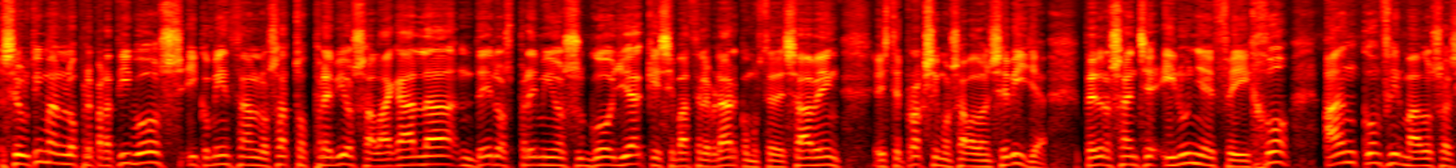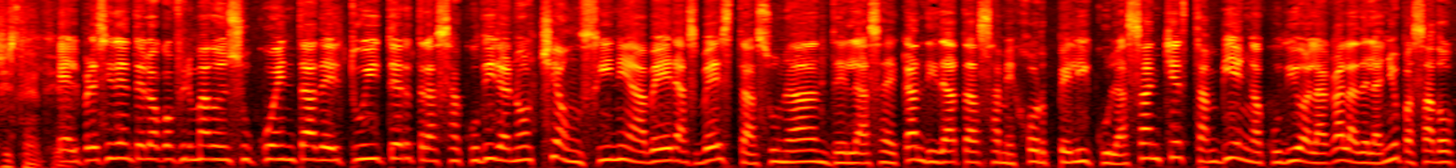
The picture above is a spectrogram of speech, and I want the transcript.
Se ultiman los preparativos y comienzan los actos previos a la gala de los premios Goya que se va a celebrar, como ustedes saben, este próximo sábado en Sevilla. Pedro Sánchez y Núñez Feijó han confirmado su asistencia. El presidente lo ha confirmado en su cuenta de Twitter tras acudir anoche a un cine a ver Asbestas, una de las eh, candidatas a mejor película. Sánchez también acudió a la gala del año pasado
